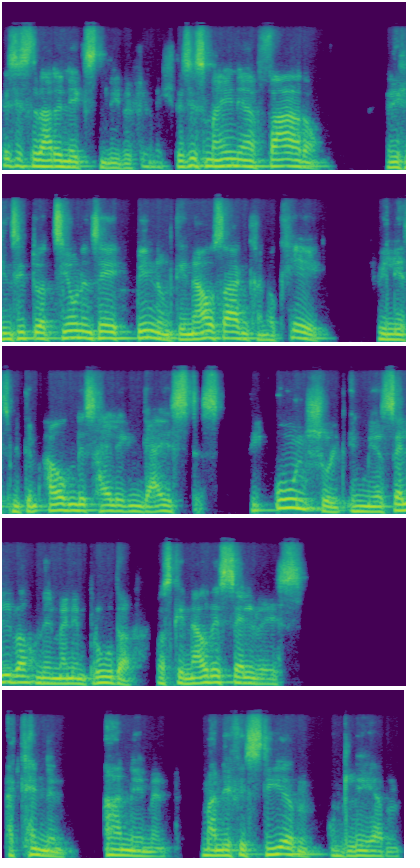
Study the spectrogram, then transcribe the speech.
Das ist wahre Nächstenliebe für mich. Das ist meine Erfahrung. Wenn ich in Situationen sehe, bin und genau sagen kann, okay, ich will jetzt mit dem Augen des Heiligen Geistes die Unschuld in mir selber und in meinem Bruder, was genau dasselbe ist, erkennen, annehmen, manifestieren und lehren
